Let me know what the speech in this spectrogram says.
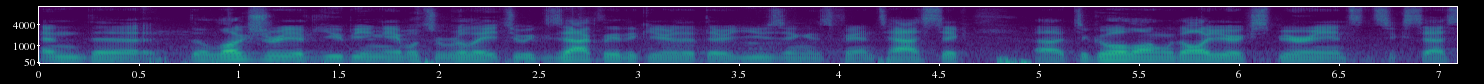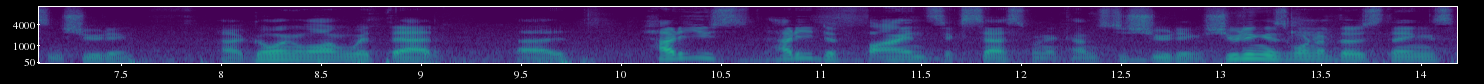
and the, the luxury of you being able to relate to exactly the gear that they're using is fantastic uh, to go along with all your experience and success in shooting. Uh, going along with that, uh, how do you how do you define success when it comes to shooting? Shooting is one of those things.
